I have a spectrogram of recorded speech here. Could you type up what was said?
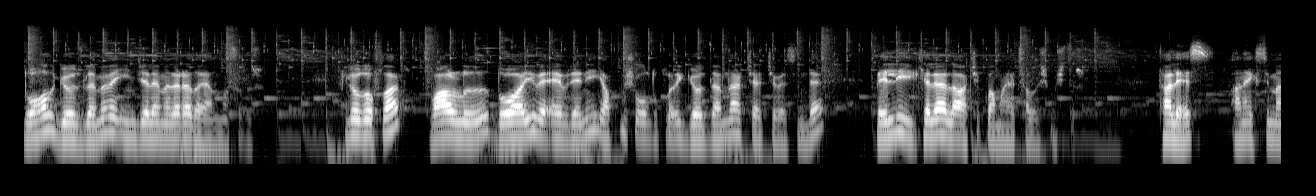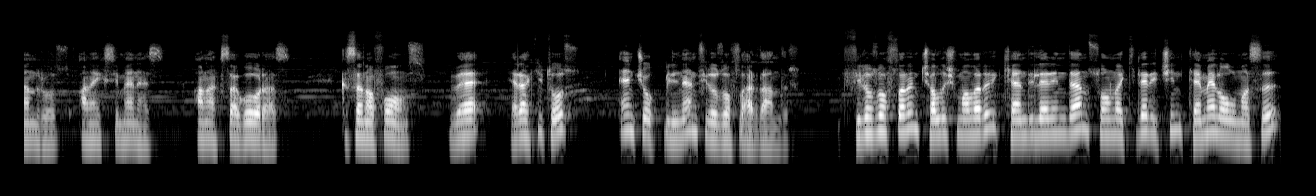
doğal gözleme ve incelemelere dayanmasıdır. Filozoflar varlığı, doğayı ve evreni yapmış oldukları gözlemler çerçevesinde belli ilkelerle açıklamaya çalışmıştır. Thales, Anaximandros, Anaximenes, Anaxagoras, Xenofons ve Heraklitos en çok bilinen filozoflardandır. Filozofların çalışmaları kendilerinden sonrakiler için temel olması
